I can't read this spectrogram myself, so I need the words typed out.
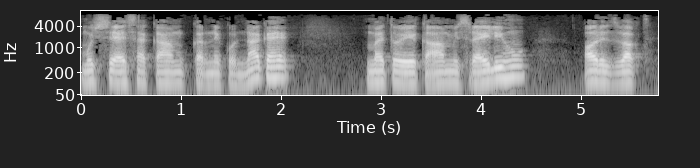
مجھ سے ایسا کام کرنے کو نہ کہے۔ میں تو ایک عام اسرائیلی ہوں اور اس وقت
